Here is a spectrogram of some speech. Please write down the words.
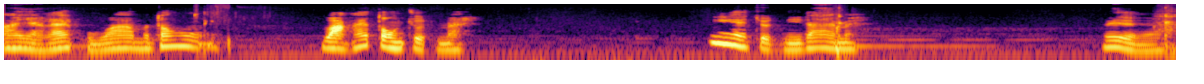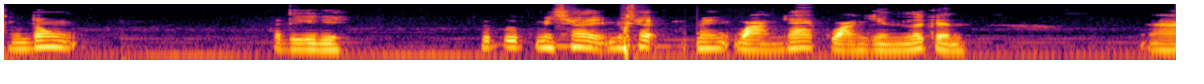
อ่าอย่างแรกผมว่ามันต้องวางให้ตรงจุดไหมนี่ไงจุดนี้ได้ไหมไม่เดี๋ยวนะมันต้องพอดีดิปึ๊บปึ๊บไม่ใช่ไม่ใช่แม่งวางยากวางเย็นเหลือเกินอ่า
